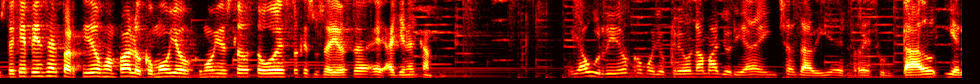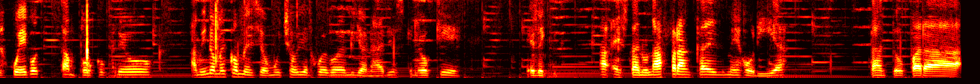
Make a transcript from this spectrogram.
¿Usted qué piensa del partido, Juan Pablo? ¿Cómo vio, cómo vio esto, todo esto que sucedió eh, allí en el campo? Muy aburrido, como yo creo la mayoría de hinchas, David, el resultado y el juego tampoco creo. A mí no me convenció mucho hoy el juego de Millonarios. Creo que el equipo está en una franca desmejoría, tanto para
